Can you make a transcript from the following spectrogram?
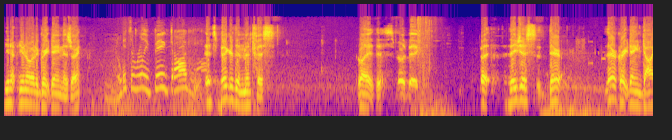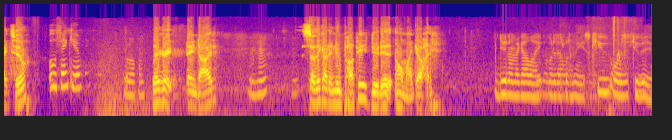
You know, you know what a Great Dane is, right? It's a really big doggy. It's bigger than Memphis. Like, it's really big. But they just, their, their Great Dane died too. Oh, thank you. You're welcome. Their Great Dane died. Mhm. So they got a new puppy, dude. It, oh my god. Dude, oh my god, like, what is that supposed to mean? It's cute or is it too big?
